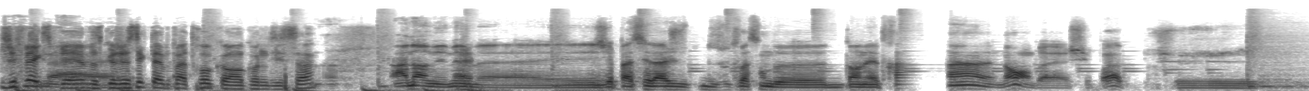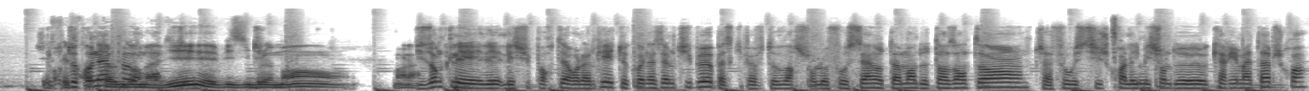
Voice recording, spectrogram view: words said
j'ai fait exprès parce que je sais que t'aimes pas trop quand, on dit ça. Ah non, mais même, euh, j'ai passé l'âge de toute façon d'en être un. Non, bah, je sais pas. J'ai fait trois un peu, dans ma vie et visiblement. Voilà. Disons que les, les, supporters olympiens ils te connaissent un petit peu parce qu'ils peuvent te voir sur le Fosséen notamment de temps en temps. Tu as fait aussi, je crois, l'émission de Karim Atab, je crois.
